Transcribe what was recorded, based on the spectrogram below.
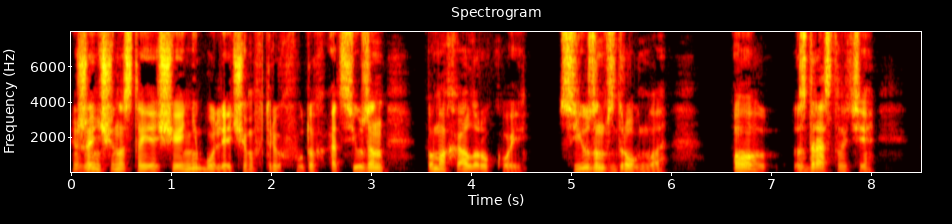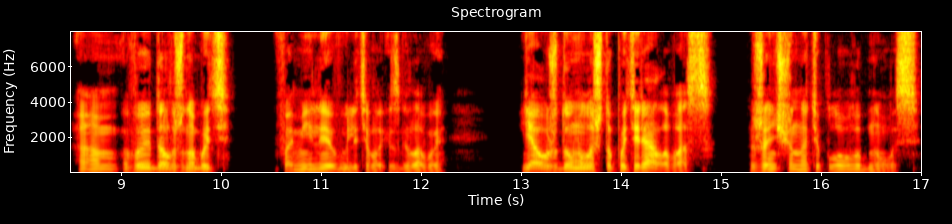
Женщина, стоящая не более чем в трех футах от Сьюзан, помахала рукой. Сьюзан вздрогнула. «О, здравствуйте. Эм, вы, должно быть...» Фамилия вылетела из головы. «Я уж думала, что потеряла вас». Женщина тепло улыбнулась.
